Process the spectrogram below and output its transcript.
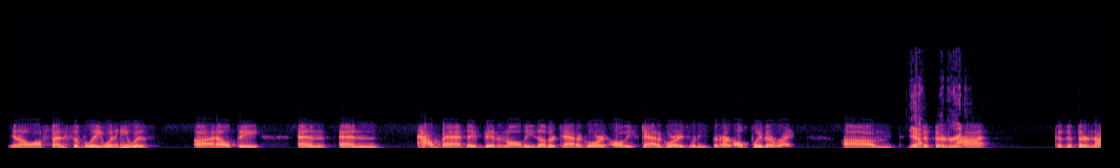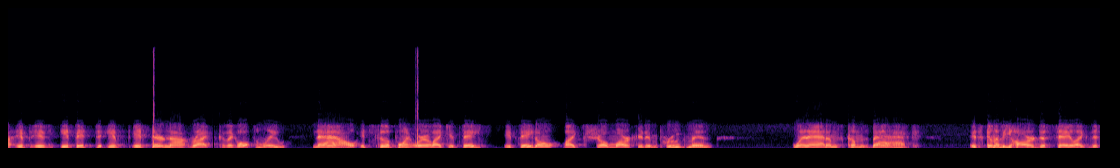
you know, offensively when he was uh, healthy, and and how bad they've been in all these other category, all these categories when he's been hurt. Hopefully, they're right. Um, Yeah, if they're agreed. not, because if they're not, if if if it if if they're not right, because like ultimately now it's to the point where like if they if they don't like show market improvement when Adams comes back, it's going to be hard to say like this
